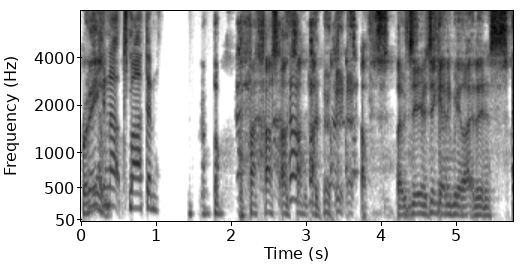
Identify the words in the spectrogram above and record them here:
Brilliant. nuts, Martin. oh dear, is it going to be like this?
